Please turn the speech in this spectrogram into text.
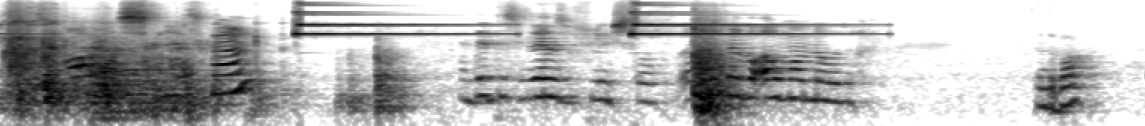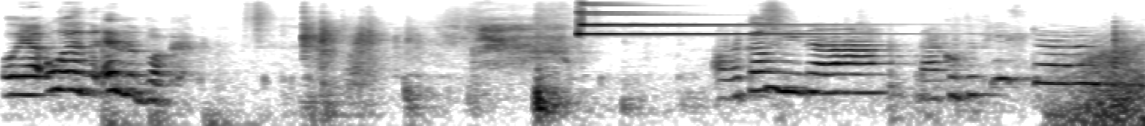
Dit is allemaal. En dit is brenselvloeistof. En dat hebben we allemaal nodig. En de bak? Oh ja, oh, en- de bak. De Nina. Daar komt een vliegtuig.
